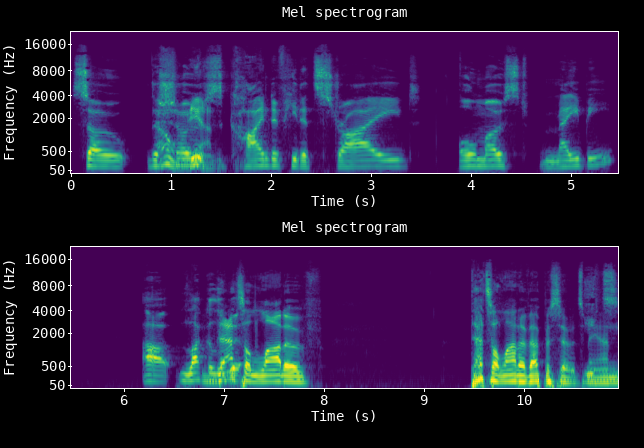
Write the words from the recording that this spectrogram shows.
so the Oh, show's man. kind of hit its stride, almost maybe. Uh, luckily, That's a lot of That's a lot of episodes, man. It's,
